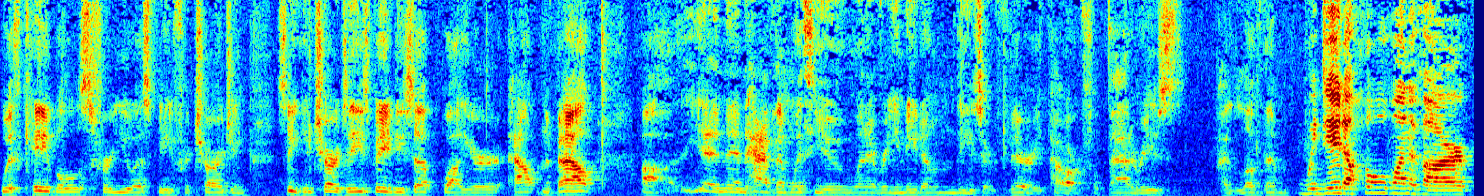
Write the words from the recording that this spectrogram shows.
with cables for USB for charging. So you can charge these babies up while you're out and about, uh, and then have them with you whenever you need them. These are very powerful batteries. I love them. We did a whole one of our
